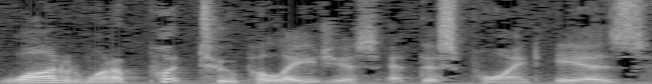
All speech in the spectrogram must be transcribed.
one would want to put to Pelagius at this point is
